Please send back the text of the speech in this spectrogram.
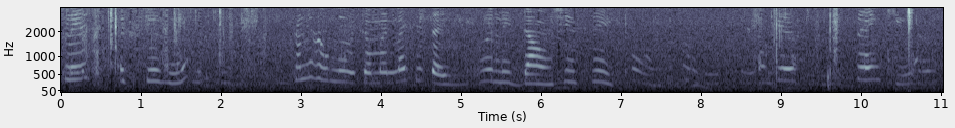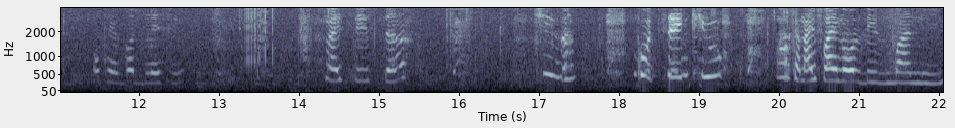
Please, excuse me. Can you help me with some money? My sister is really down. She's sick. Okay, thank you. Okay, God bless you. My sister. Jesus, God, thank you. How can I find all this money?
